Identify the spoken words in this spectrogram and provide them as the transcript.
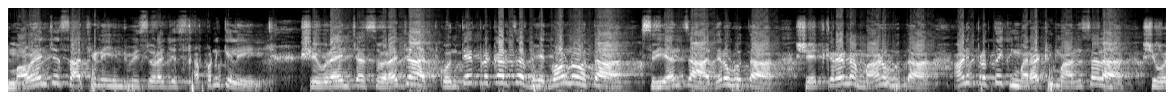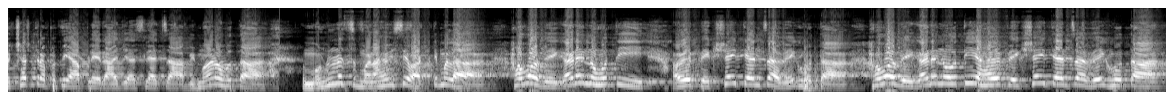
मावळ्यांच्या साथीने हिंदवी स्वराज्य स्थापन केले. शिवरायांच्या स्वराज्यात कोणत्याही प्रकारचा भेदभाव नव्हता स्त्रियांचा आदर होता शेतकऱ्यांना मान होता आणि प्रत्येक मराठी माणसाला शिवछत्रपती आपले राजे असल्याचा अभिमान होता. म्हणूनच म्हणावीसे वाटते मला हवा वेगाने नव्हती हवेपेक्षाही त्यांचा वेग होता. हवा वेगाने नव्हती हवेपेक्षाही त्यांचा वेग होता.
